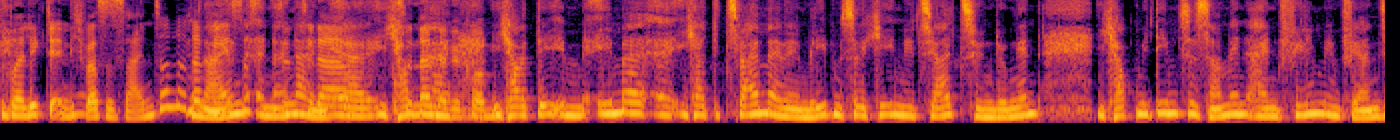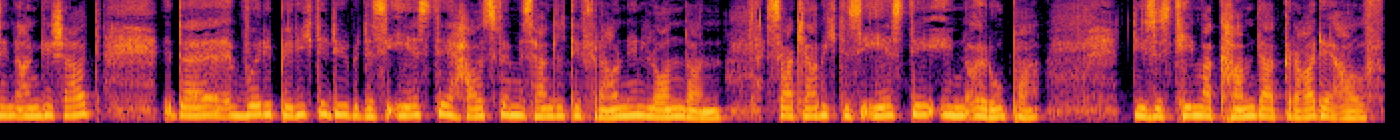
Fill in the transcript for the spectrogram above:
Überlegt ihr endlich, was es sein soll? Oder nein, wie ist es, nein, nein. Äh, ich, hab, äh, ich hatte immer, äh, ich hatte zweimal in meinem Leben solche Initialzündungen. Ich habe mit ihm zusammen einen Film im Fernsehen angeschaut. Da wurde berichtet über das erste Haus für misshandelte Frauen in London. Es war, glaube ich, das erste in Europa. Dieses Thema kam da gerade auf.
